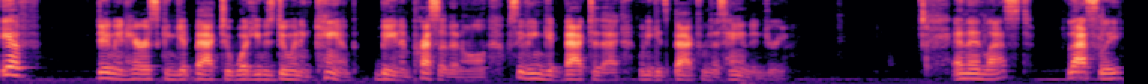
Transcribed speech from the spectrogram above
if Damien Harris can get back to what he was doing in camp, being impressive and all. We'll see if he can get back to that when he gets back from this hand injury. And then last, lastly,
